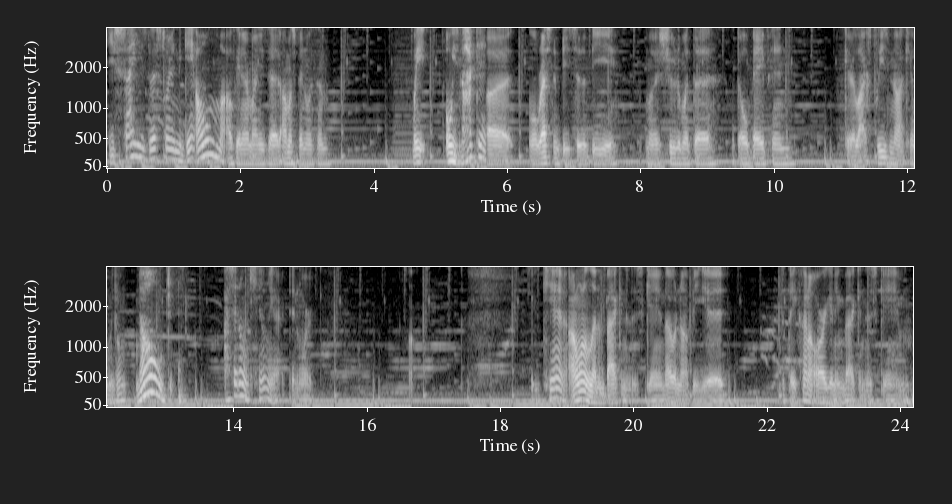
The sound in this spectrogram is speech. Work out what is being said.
He's Sai. He's the best player in the game. Oh my. Okay, never mind. He's dead. I'm gonna spin with him. Wait. Oh, he's not dead. Uh, well, rest in peace to the B. I'm gonna shoot him with the with the obey pin. Okay, relax. Please do not kill me. Don't. No. Dude. I said don't kill me. It didn't work. We can't. I don't want to let him back into this game. That would not be good. But they kind of are getting back in this game.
